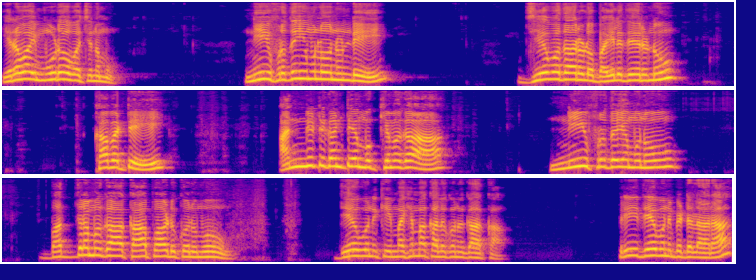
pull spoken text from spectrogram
ఇరవై మూడో వచనము. నీ హృదయంలో నుండి జీవదారులు బయలుదేరును. కాబట్టి అన్నిటికంటే ముఖ్యముగా నీ హృదయమును భద్రముగా కాపాడుకొనుము. దేవునికి మహిమ కలుగునుగాక. ప్రియ దేవుని బిడ్డలారా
